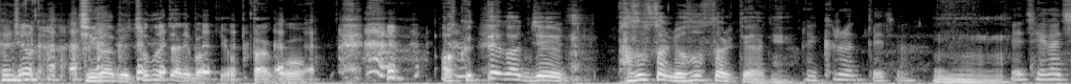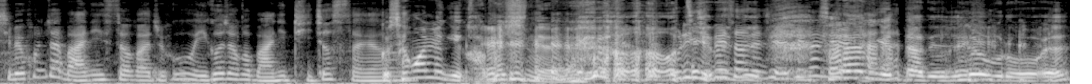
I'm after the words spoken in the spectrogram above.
효녀가 지갑에 천 원짜리밖에 없다고. 아 그때가 이제 다섯 살 여섯 살 때 아니에요. 네, 그런 때죠. 음. 제가 집에 혼자 많이 있어가지고 이거저거 많이 뒤졌어요. 그 생활력이 강하시네. 우리 집에서는 제 생활력이 강하다고. 일념으로 예?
